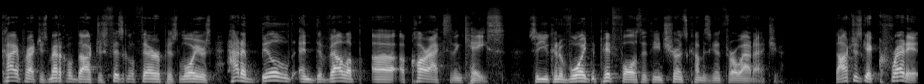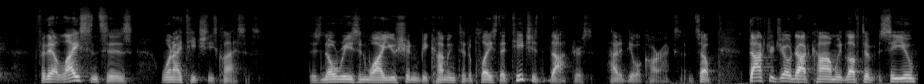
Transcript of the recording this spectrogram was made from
chiropractors, medical doctors, physical therapists, lawyers how to build and develop a, a car accident case so you can avoid the pitfalls that the insurance company is going to throw out at you. Doctors get credit for their licenses when I teach these classes. There's no reason why you shouldn't be coming to the place that teaches the doctors how to deal with car accidents. So, drjoe.com, we'd love to see you.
